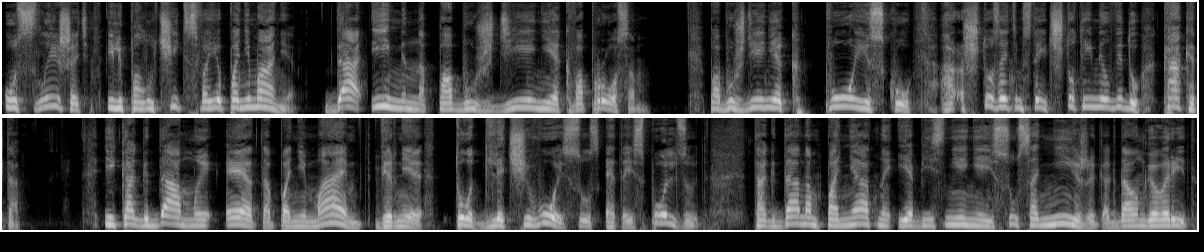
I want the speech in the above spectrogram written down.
услышать или получить свое понимание. Да, именно побуждение к вопросам, побуждение к поиску. А что за этим стоит? Что ты имел в виду? Как это? И когда мы это понимаем, вернее, то, для чего Иисус это использует, тогда нам понятно и объяснение Иисуса ниже, когда Он говорит,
